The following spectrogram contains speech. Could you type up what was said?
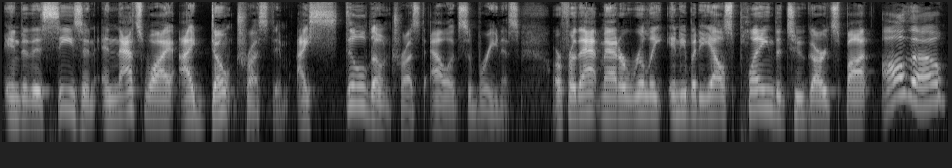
into this season, and that's why I don't trust him. I still don't trust Alex Abrines, or for that matter, really anybody else playing the two guard spot. Although,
